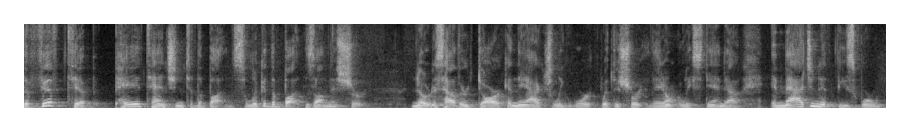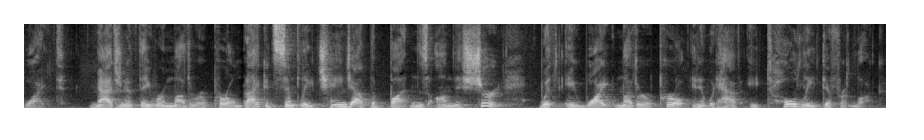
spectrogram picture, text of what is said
The fifth tip, pay attention to the buttons. So look at the buttons on this shirt. Notice how they're dark and they actually work with the shirt. They don't really stand out. Imagine if these were white. Imagine if they were mother of pearl. But I could simply change out the buttons on this shirt with a white mother of pearl and it would have a totally different look.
